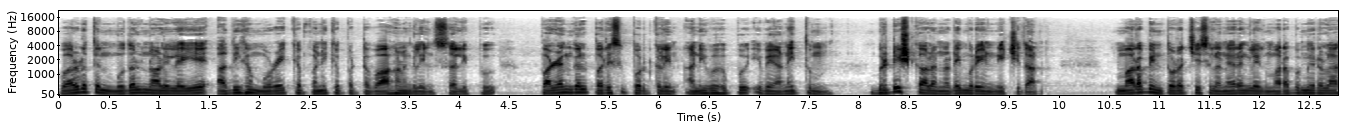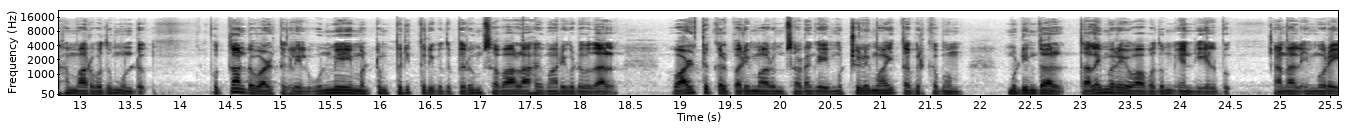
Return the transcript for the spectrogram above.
வருடத்தின் முதல் நாளிலேயே அதிகம் உழைக்க பணிக்கப்பட்ட வாகனங்களின் சலிப்பு பழங்கள் பரிசு பொருட்களின் அணிவகுப்பு இவை அனைத்தும் பிரிட்டிஷ் கால நடைமுறையின் நீட்சிதான். மரபின் தொடர்ச்சி சில நேரங்களில் மரபு மீறலாக மாறுவதும் உண்டு. புத்தாண்டு வாழ்த்துகளில் உண்மையை மட்டும் பிரித்தறிவது பெரும் சவாலாக மாறிவிடுவதால் வாழ்த்துக்கள் பரிமாறும் சடங்கை முற்றிலுமாய் தவிர்க்கவும் முடிந்தால் தலைமுறைவாவதும் என் இயல்பு. ஆனால் இம்முறை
